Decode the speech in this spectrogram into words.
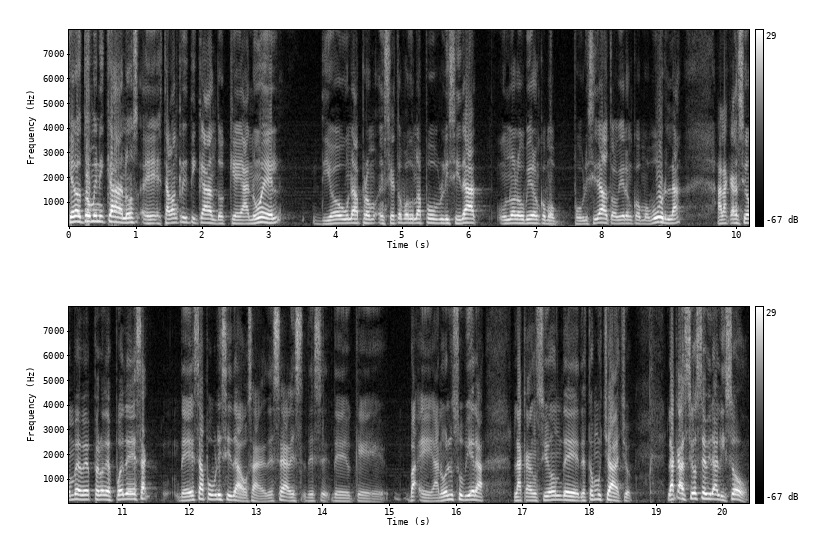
que los dominicanos eh, estaban criticando que Anuel dio una, en cierto modo, una publicidad, uno lo vieron como publicidad, otro lo vieron como burla a la canción Bebé, pero después de esa de esa publicidad, o sea, de, esa, de, que eh, Anuel subiera la canción de, estos muchachos, la canción se viralizó.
